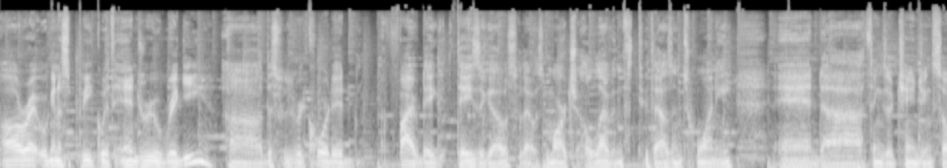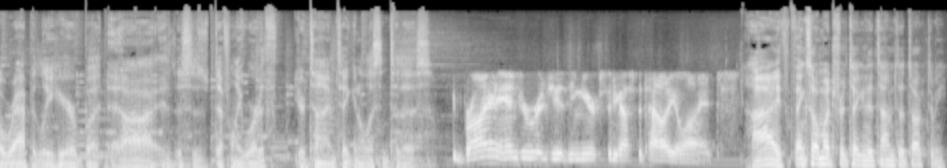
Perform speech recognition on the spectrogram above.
All right, we're going to speak with Andrew Rigie. Uh, this was recorded five day, days ago, so that was March 11th, 2020. And uh, things are changing so rapidly here, but uh, this is definitely worth your time taking a listen to this. Brian, Andrew Rigie at the New York City Hospitality Alliance. Hi, thanks so much for taking the time to talk to me.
